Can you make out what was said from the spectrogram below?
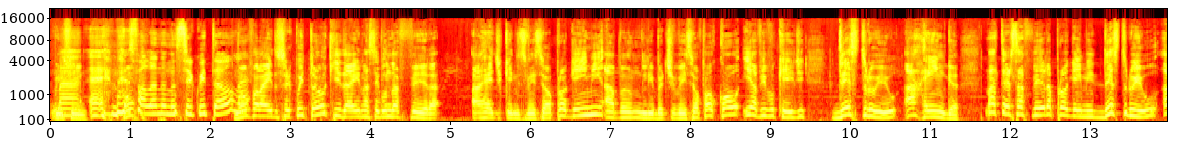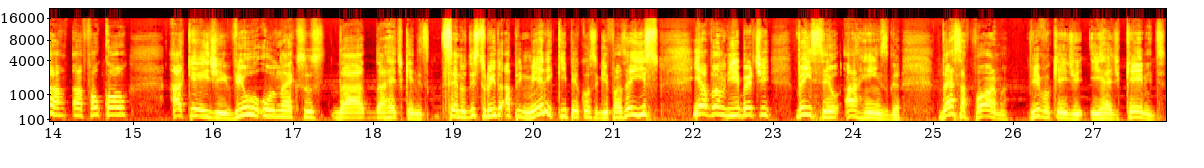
Mas, Enfim. é, mas Vamos- falando no circuitão, né? Vamos falar aí do circuitão, que daí na segunda-feira a Red Canids venceu a Pro Game, a Van Liberty venceu a Falcon e a Vivo Cage destruiu a Renga. Na terça-feira, a Pro Game destruiu a, a Falcon. A Cage viu o Nexus da, da Red Canids sendo destruído, a primeira equipe a conseguir fazer isso, e a Van Liberty venceu a Rensga. Dessa forma, Vivo Cage e Red Canids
